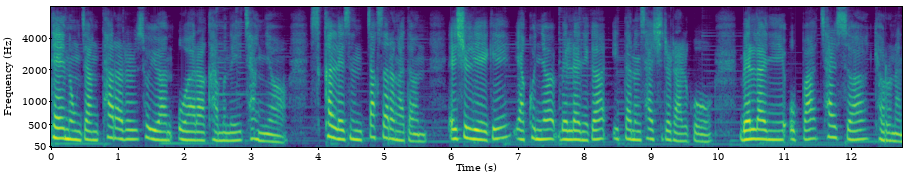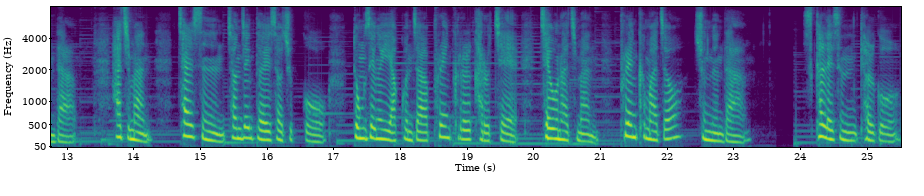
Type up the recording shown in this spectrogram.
대농장 타라를 소유한 오하라 가문의 장녀 스칼렛은 짝사랑하던 애슐리에게 약혼녀 멜라니가 있다는 사실을 알고 멜라니 오빠 찰스와 결혼한다. 하지만 찰스는 전쟁터에서 죽고 동생의 약혼자 프랭크를 가로채 재혼하지만 프랭크마저 죽는다. 스칼렛은 결국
